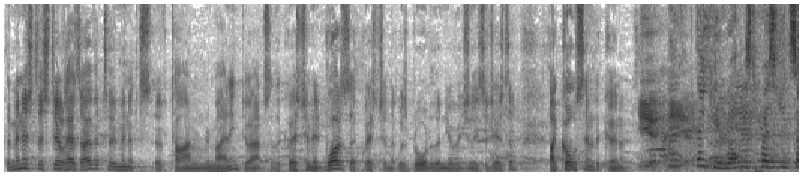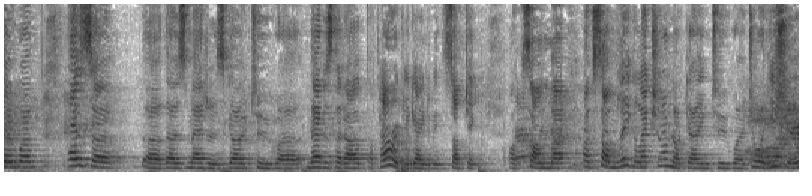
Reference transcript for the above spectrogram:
The minister still has over two minutes of time remaining to answer the question. It was a question that was broader than you originally suggested. I call Senator Coonan. Thank you, uh, Mr President. So, um, as uh, uh, those matters go to uh, matters that are apparently going to be the subject of some uh, of some legal action, I'm not going to uh, join issue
